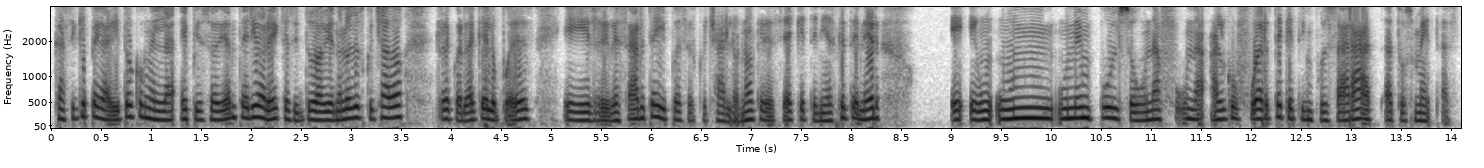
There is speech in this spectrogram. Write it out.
casi que pegadito con el episodio anterior, ¿eh? que si todavía no lo has escuchado, recuerda que lo puedes eh, regresarte y pues escucharlo, ¿no? Que decía que tenías que tener eh, un, un, impulso, una, una, algo fuerte que te impulsara a, tus metas.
